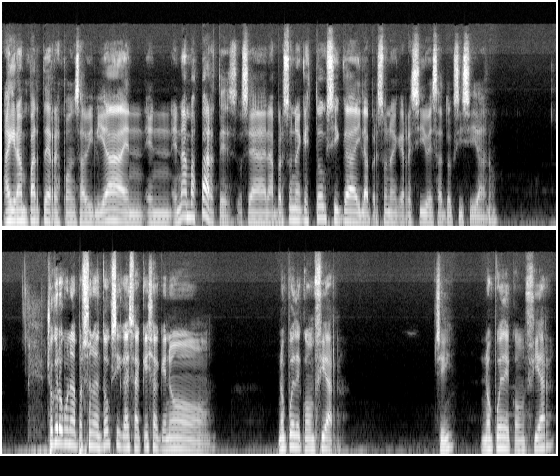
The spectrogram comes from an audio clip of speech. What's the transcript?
hay gran parte de responsabilidad en, en, ambas partes, o sea, la persona que es tóxica y la persona que recibe esa toxicidad, ¿no? Yo creo que una persona tóxica es aquella que no, no puede confiar, ¿sí? No puede confiar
